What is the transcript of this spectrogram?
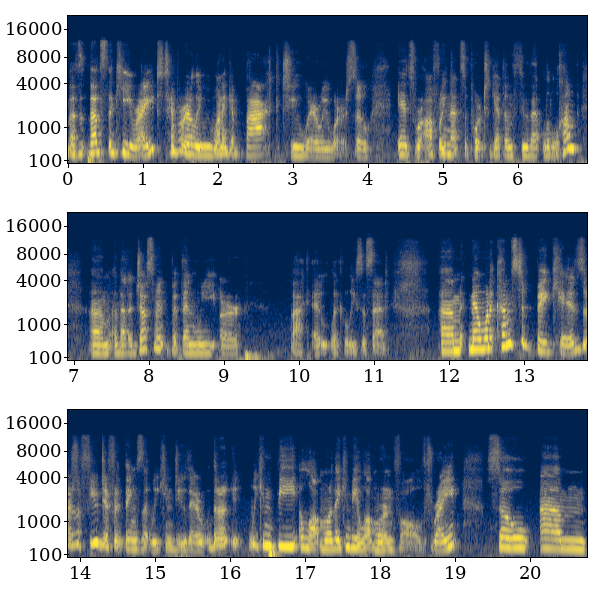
That's that's the key, right? Temporarily, we want to get back to where we were. So it's we're offering that support to get them through that little hump, um, that adjustment, but then we are back out, like Elisa said. Um, now, when it comes to big kids, there's a few different things that we can do there. there. We can be a lot more. They can be a lot more involved, right? So, um,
